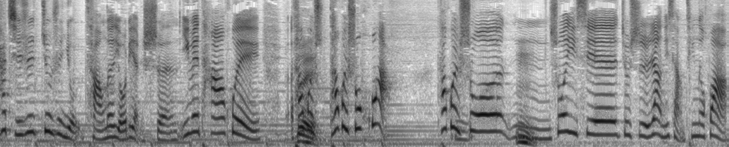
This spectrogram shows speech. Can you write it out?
他其实就是有藏的有点深，因为他会，他会，他会说话，他会说，嗯，说一些就是让你想听的话，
